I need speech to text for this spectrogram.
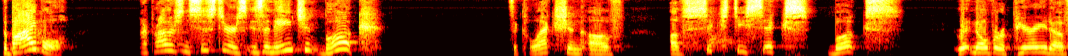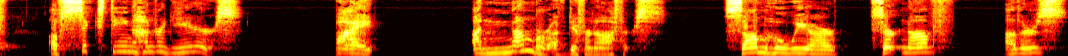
The Bible, my brothers and sisters, is an ancient book. It's a collection of, of 66 books written over a period of, of 1,600 years by a number of different authors. Some who we are certain of, others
